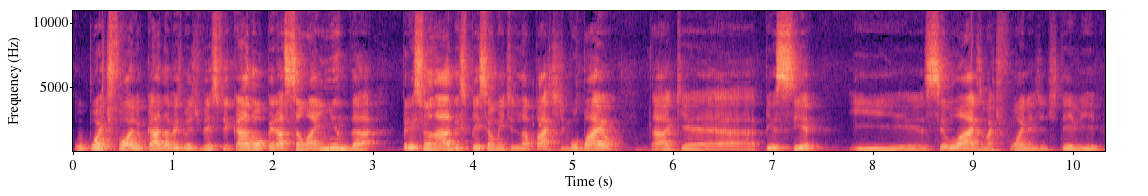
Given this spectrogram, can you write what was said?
o portfólio cada vez mais diversificado, a operação ainda pressionada, especialmente na parte de mobile, tá? que é PC e celulares, smartphone, a gente teve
